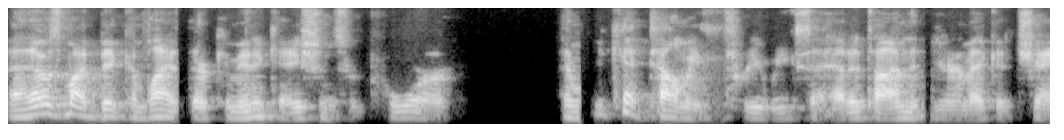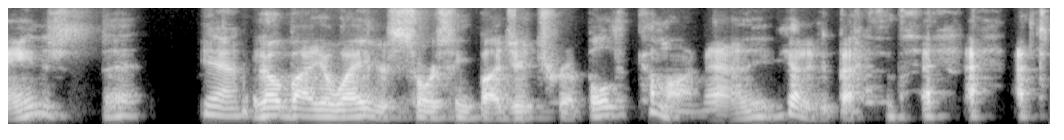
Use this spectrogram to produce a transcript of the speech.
And that was my big complaint. Their communications are poor. And you can't tell me three weeks ahead of time that you're going to make a change. Yeah. You know, by the way, your sourcing budget tripled. Come on, man. You got to do better than that.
